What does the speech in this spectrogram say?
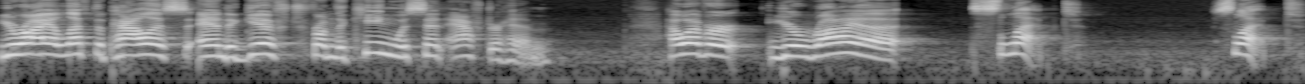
Uriah left the palace, and a gift from the king was sent after him. However, Uriah slept, slept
